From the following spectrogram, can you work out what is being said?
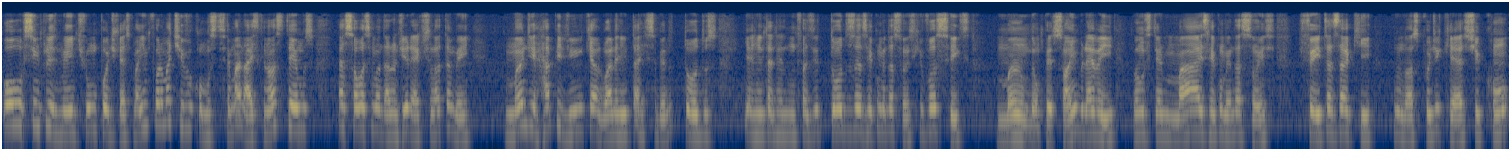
ou simplesmente um podcast mais informativo, como os semanais que nós temos, é só você mandar um direct lá também. Mande rapidinho que agora a gente está recebendo todos e a gente está tentando fazer todas as recomendações que vocês mandam, pessoal. Em breve aí vamos ter mais recomendações feitas aqui no nosso podcast com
